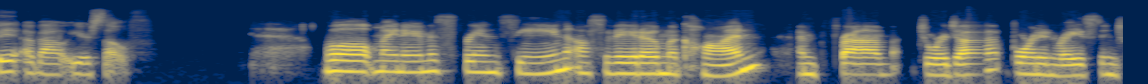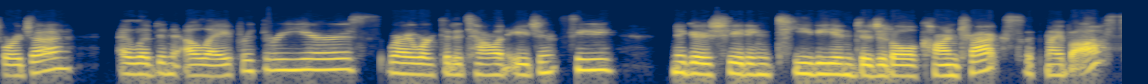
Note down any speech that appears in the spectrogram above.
bit about yourself. Well, my name is Francine Acevedo McCon. I'm from Georgia, born and raised in Georgia. I lived in LA for three years, where I worked at a talent agency, negotiating TV and digital contracts with my boss.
